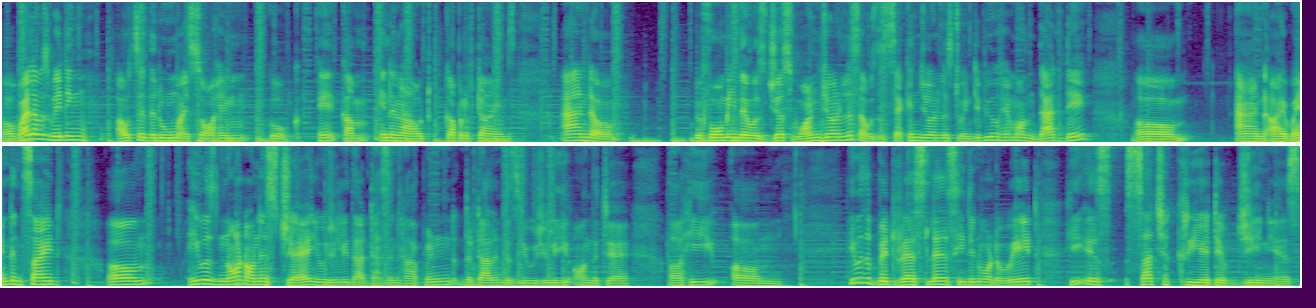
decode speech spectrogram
Uh, while I was waiting outside the room, I saw him go in, come in and out a couple of times. And uh, before me, there was just one journalist. I was the second journalist to interview him on that day. Um, and I went inside. Um, he was not on his chair. Usually that doesn't happen. The talent is usually on the chair. Uh, he um, he was a bit restless. He didn't want to wait. He is such a creative genius.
